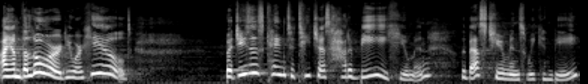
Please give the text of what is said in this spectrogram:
I am the Lord, you are healed. But Jesus came to teach us how to be human, the best humans we can be.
